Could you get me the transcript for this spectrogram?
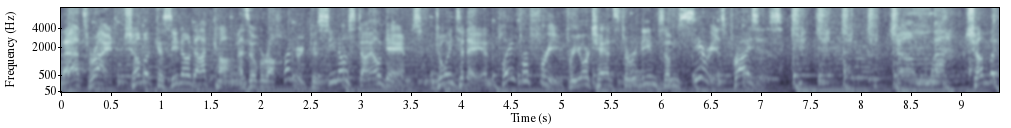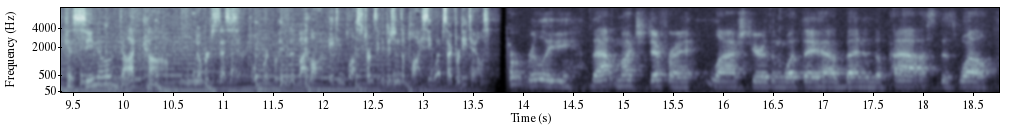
That's right. ChumbaCasino.com has over 100 casino style games. Join today and play for free for your chance to redeem some serious prizes. ChumbaCasino.com. No purchase necessary. Full prohibited by law. 18 plus terms and conditions apply. See website for details. weren't really that much different last year than what they have been in the past as well.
